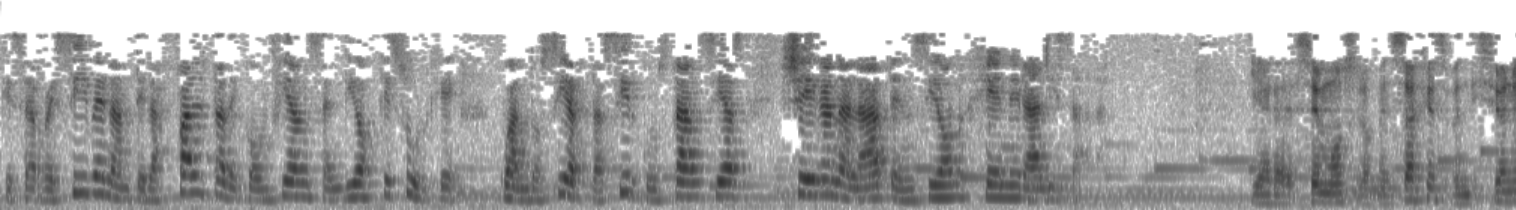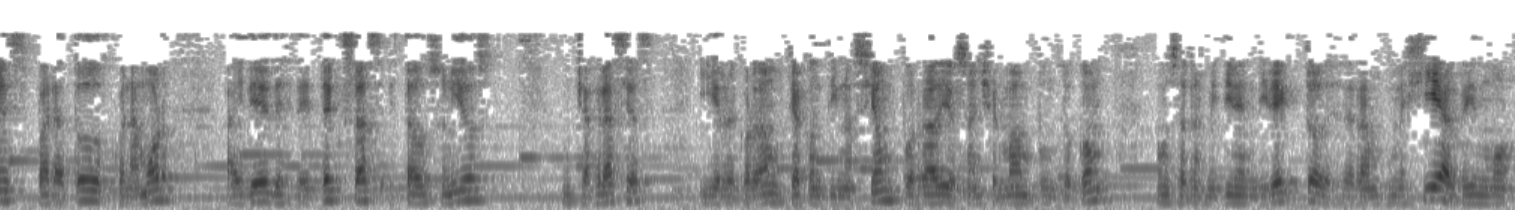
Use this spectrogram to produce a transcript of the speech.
que se reciben ante la falta de confianza en Dios que surge cuando ciertas circunstancias llegan a la atención generalizada. Y agradecemos los mensajes, bendiciones para todos con amor Aide desde Texas, Estados Unidos. Muchas gracias. Y recordamos que a continuación por radiosangerman.com vamos a transmitir en directo desde Ramos Mejía al ritmo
